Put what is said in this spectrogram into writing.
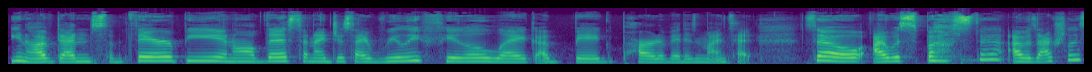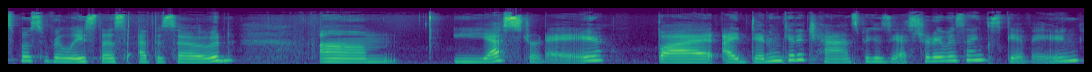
you know, I've done some therapy and all this, and I just, I really feel like a big part of it is mindset. So I was supposed to, I was actually supposed to release this episode um, yesterday, but I didn't get a chance because yesterday was Thanksgiving.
